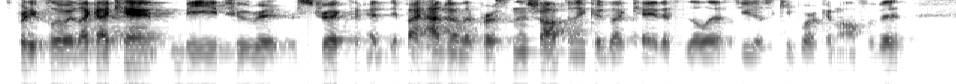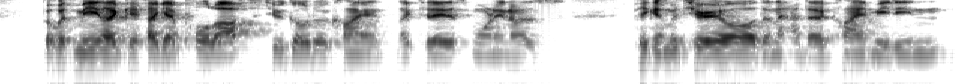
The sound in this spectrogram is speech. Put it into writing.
it's pretty fluid. Like I can't be too strict. Like I, if I had another person in the shop, then I could be like, okay, this is the list. You just keep working off of it. But with me, like if I get pulled off to go to a client, like today this morning, I was picking up material. Then I had a client meeting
